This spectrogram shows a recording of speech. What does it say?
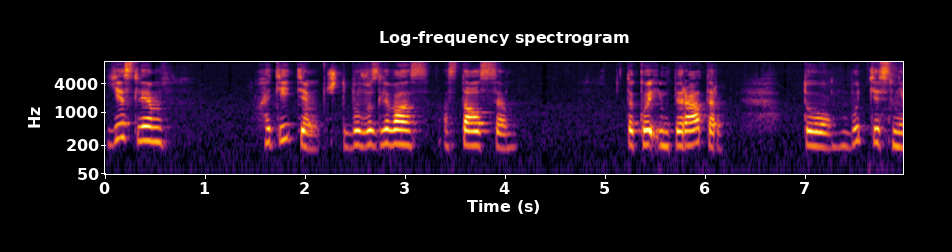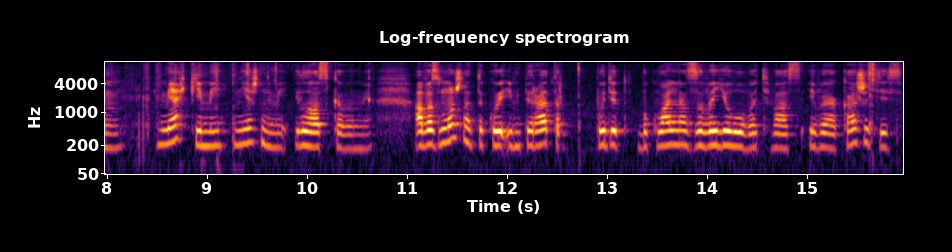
если хотите, чтобы возле вас остался такой император, то будьте с ним мягкими, нежными и ласковыми. А возможно, такой император будет буквально завоевывать вас, и вы окажетесь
